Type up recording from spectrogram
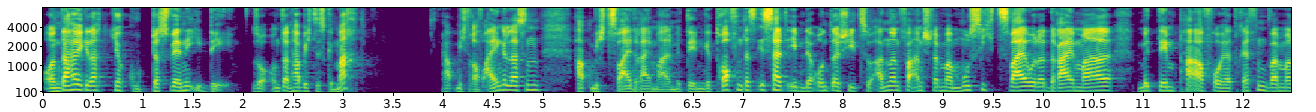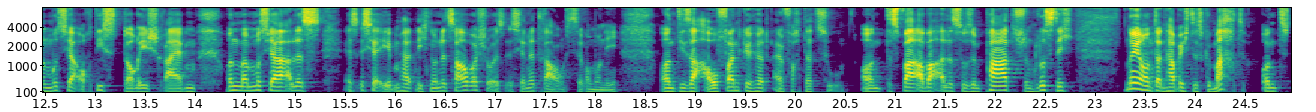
Und da habe ich gedacht, ja gut, das wäre eine Idee. So, und dann habe ich das gemacht habe mich darauf eingelassen, habe mich zwei, dreimal mit denen getroffen. Das ist halt eben der Unterschied zu anderen Veranstaltungen. Man muss sich zwei oder dreimal mit dem Paar vorher treffen, weil man muss ja auch die Story schreiben und man muss ja alles, es ist ja eben halt nicht nur eine Zaubershow, es ist ja eine Trauungszeremonie. Und dieser Aufwand gehört einfach dazu. Und das war aber alles so sympathisch und lustig. Naja, und dann habe ich das gemacht und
